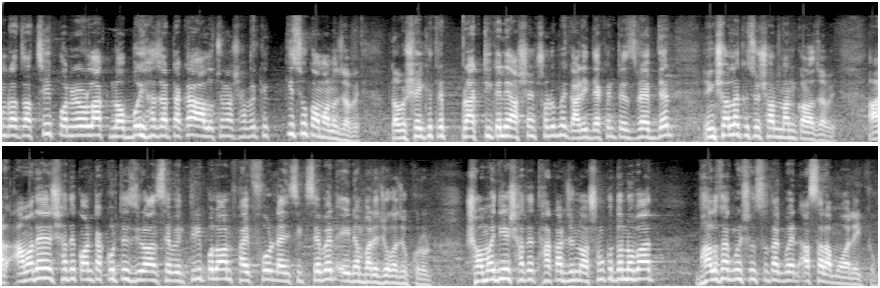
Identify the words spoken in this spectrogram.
আমরা চাচ্ছি পনেরো লাখ নব্বই হাজার টাকা। আলোচনা সাপেক্ষে কিছু কমানো যাবে। তবে সেই ক্ষেত্রে প্র্যাকটিক্যালি আসেন শোরুমে গাড়ি দেখেন টেস্ট ড্রাইভ দেন ইনশাল্লাহ কিছু সম্মান করা যাবে। আর আমাদের সাথে কন্ট্যাক্ট করতে zero one seven triple one five four nine six seven এই নাম্বারে যোগাযোগ করুন। সময় দিয়ে সাথে থাকার জন্য অসংখ্য ধন্যবাদ। ভালো থাকবেন, সুস্থ থাকবেন। আসসালামু আলাইকুম।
